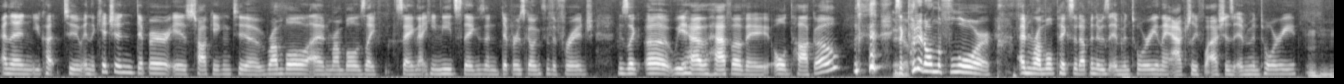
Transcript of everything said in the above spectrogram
And then you cut to in the kitchen. Dipper is talking to Rumble, and Rumble is like saying that he needs things, and Dipper's going through the fridge. He's like, "Uh, we have half of a old taco." He's like, "Put it on the floor," and Rumble picks it up into his inventory, and they actually flash his inventory Mhm.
